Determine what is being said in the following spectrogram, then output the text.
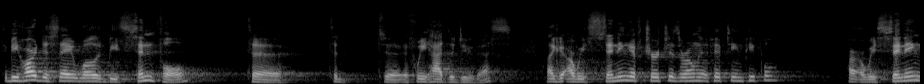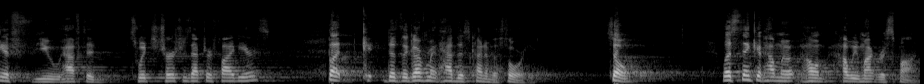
it'd be hard to say, well, it'd be sinful to, to, to if we had to do this. Like, are we sinning if churches are only at 15 people? Are, are we sinning if you have to switch churches after five years? But does the government have this kind of authority? So let's think of how, how, how we might respond.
